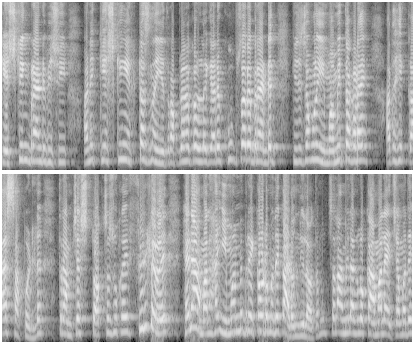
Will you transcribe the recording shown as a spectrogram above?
केशकिंग ब्रँडविषयी आणि केशकिंग एकटाच नाही तर आपल्याला कळलं की अरे खूप सारे ब्रँड आहेत की ज्याच्यामुळे इमामी तगडा आहे. आता हे का सापडलं? तर आमच्या स्टॉकचा जो काही फिल्टर आहे हे ना आम्हाला हा इमामी ब्रेकआउटमध्ये काढून दिला होता. मग चला आम्ही लागलो कामाला याच्यामध्ये.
